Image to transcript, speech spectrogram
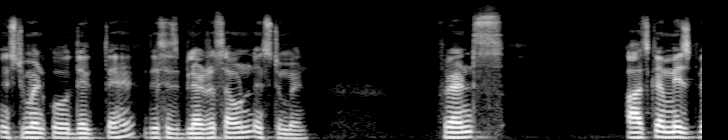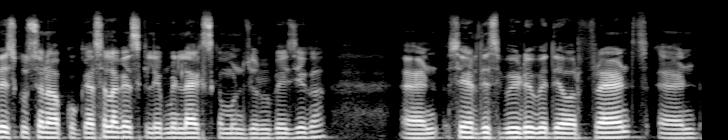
इंस्ट्रूमेंट को देखते हैं। This is bladder sound instrument friends आज का मिस्ड बेस्ड क्वेश्चन आपको कैसा लगा? इसके लिए अपने लाइक्स कमेंट ज़रूर भेजिएगा। And share this video with your friends and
